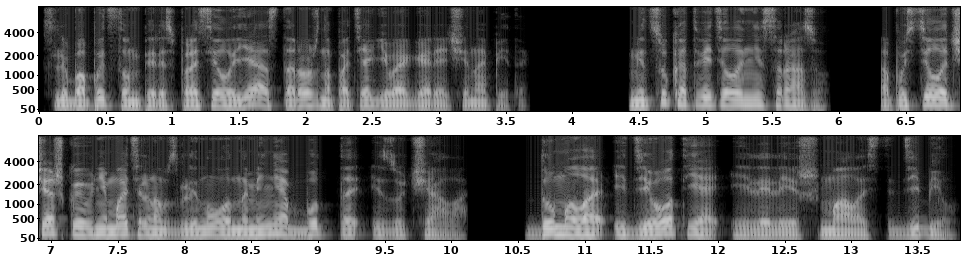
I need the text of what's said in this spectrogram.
С любопытством переспросил я, осторожно потягивая горячий напиток. Мицука ответила не сразу. Опустила чашку и внимательно взглянула на меня, будто изучала. Думала, идиот я или лишь малость дебил.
